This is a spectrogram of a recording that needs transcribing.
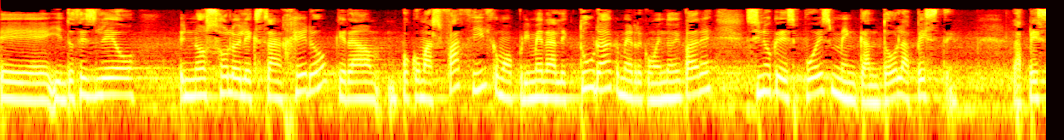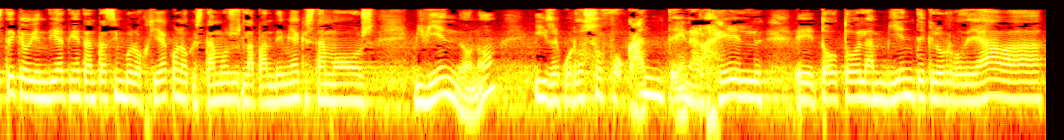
Eh, y entonces leo no solo El extranjero, que era un poco más fácil como primera lectura que me recomendó mi padre, sino que después me encantó La peste. La peste que hoy en día tiene tanta simbología con lo que estamos, la pandemia que estamos viviendo, ¿no? y recuerdo sofocante en Argel, eh, todo, todo el ambiente que lo rodeaba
